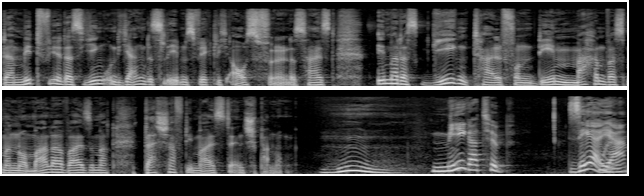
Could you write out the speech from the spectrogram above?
damit wir das Yin und Yang des Lebens wirklich ausfüllen. Das heißt, immer das Gegenteil von dem machen, was man normalerweise macht. Das schafft die meiste Entspannung. Mega Tipp. Sehr, ja.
